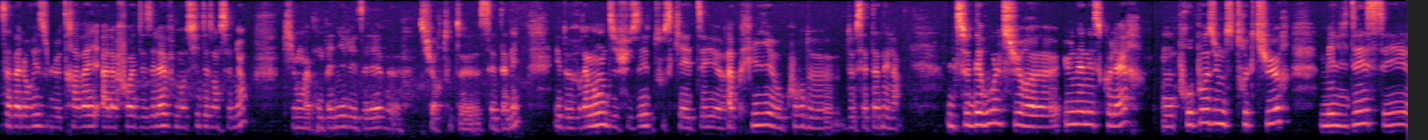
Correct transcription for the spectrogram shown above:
ça valorise le travail à la fois des élèves, mais aussi des enseignants qui ont accompagné les élèves euh, sur toute euh, cette année et de vraiment diffuser tout ce qui a été euh, appris au cours de, de cette année-là. Il se déroule sur une année scolaire. On propose une structure, mais l'idée c'est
